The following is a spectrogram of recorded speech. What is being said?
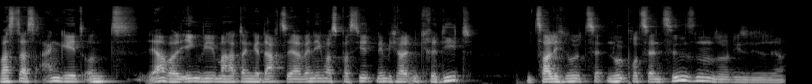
was das angeht. Und ja, weil irgendwie, man hat dann gedacht, so, ja, wenn irgendwas passiert, nehme ich halt einen Kredit, dann zahle ich 0%, 0 Zinsen, so diese, diese,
